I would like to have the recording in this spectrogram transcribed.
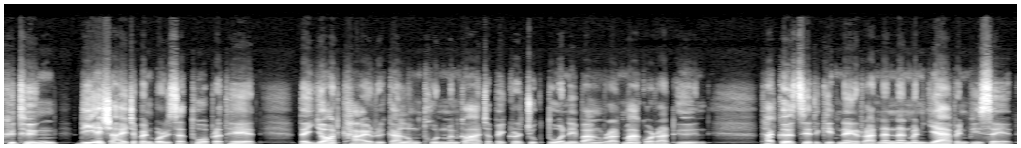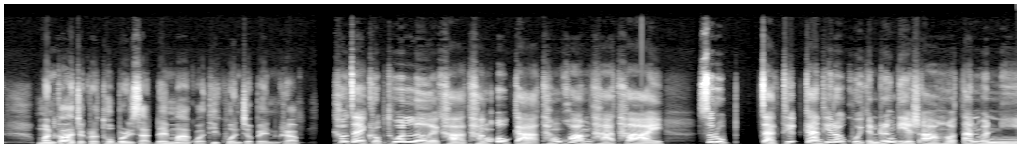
คือถึง DHI จะเป็นบริษัททั่วประเทศ แต่ยอดขายหรือการลงทุนมันก็อาจจะไปกระจุกตัวในบางรัฐมากกว่ารัฐอื่น ถ้าเกิดเศรษฐกิจในรัฐนั้นๆ มันแย่เป็นพิเศษ มันก็อาจจะกระทบบริษัทได้มากกว่าที่ควรจะเป็นครับ เข้าใจครบถ้วนเลยค่ะ ทั้งโอกาสทั้งความท้าทาย สรุปจากการที่เราคุยกันเรื่อง DHR Horton วันนี้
